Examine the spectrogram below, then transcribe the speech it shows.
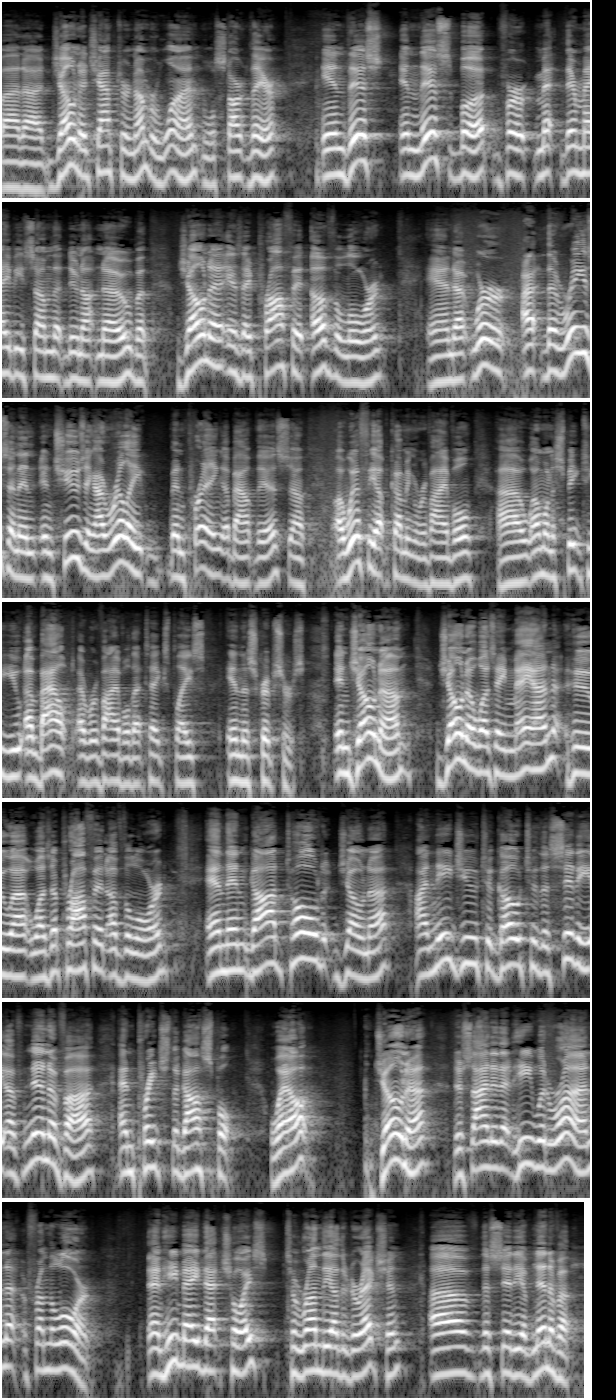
but uh, Jonah chapter number one, we'll start there. In this in this book, for there may be some that do not know, but Jonah is a prophet of the Lord. And uh, we're I, the reason in, in choosing, I really been praying about this uh, uh, with the upcoming revival. Uh, I want to speak to you about a revival that takes place in the scriptures. In Jonah, Jonah was a man who uh, was a prophet of the Lord, and then God told Jonah, "I need you to go to the city of Nineveh and preach the gospel." Well, Jonah decided that he would run from the Lord. And he made that choice to run the other direction of the city of Nineveh.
